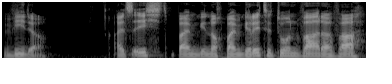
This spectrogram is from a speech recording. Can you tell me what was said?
wieder. Als ich beim, noch beim Gerätetouren war, da war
